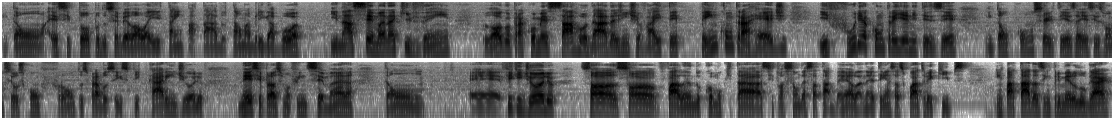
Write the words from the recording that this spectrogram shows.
Então, esse topo do CBLOL aí tá empatado, tá uma briga boa. E na semana que vem, logo para começar a rodada, a gente vai ter PEN contra Red e Fúria contra INTZ. Então, com certeza, esses vão ser os confrontos para vocês ficarem de olho nesse próximo fim de semana. Então, é, fiquem de olho. Só, só falando como que tá a situação dessa tabela, né? Tem essas quatro equipes empatadas em primeiro lugar,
